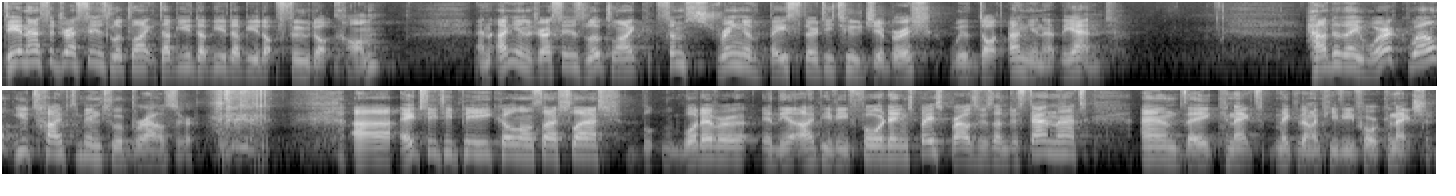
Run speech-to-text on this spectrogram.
DNS addresses look like www.foo.com. And onion addresses look like some string of base 32 gibberish with .onion at the end. How do they work? Well, you type them into a browser. uh, HTTP colon slash slash whatever in the IPv4 namespace, browsers understand that, and they connect, make an IPv4 connection.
